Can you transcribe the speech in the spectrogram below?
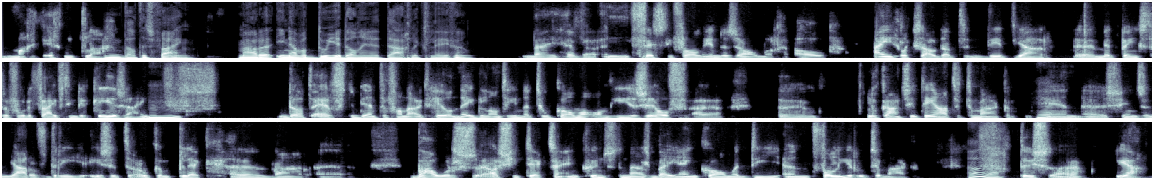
mag ik echt niet klagen. Dat is fijn. Maar Ina, wat doe je dan in het dagelijks leven? Wij hebben een festival in de zomer al. Eigenlijk zou dat dit jaar uh, met Pinksteren voor de vijftiende keer zijn. Mm -hmm. Dat er studenten vanuit heel Nederland hier naartoe komen om hier zelf uh, uh, locatietheater te maken. Ja. En sinds een jaar of drie is het ook een plek waar bouwers, architecten en kunstenaars bijeenkomen die een volleyroute maken. Oh ja. Dus ja,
